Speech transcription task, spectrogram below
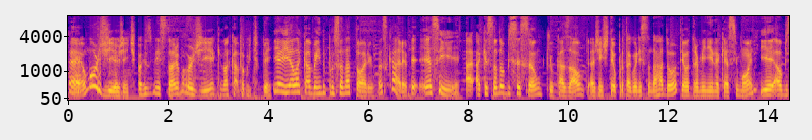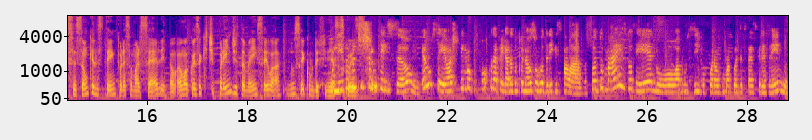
É, uma orgia, gente. Pra resumir a história, é uma orgia que não acaba muito bem. E aí ela acaba indo pra um sanatório. Mas, cara, é, é assim, a, a questão da obsessão que o casal, a gente tem o protagonista narrador, tem outra menina que é a Simone, e a obsessão que eles têm por essa Marcelle é, é uma coisa que te prende também, sei lá. Não sei como definir O essas livro coisas. te chama atenção. Eu não sei, eu acho que tem um pouco da pegada do que o Nelson Rodrigues falava. Quanto mais obsceno ou abusivo for alguma coisa que você está escrevendo,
